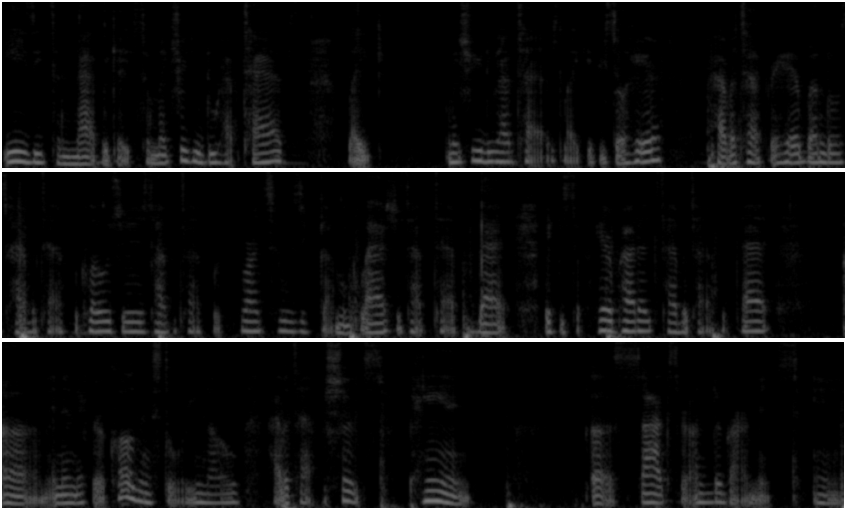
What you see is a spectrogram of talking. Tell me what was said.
easy to navigate. So make sure you do have tabs. Like, make sure you do have tabs. Like, if you sell hair, have a tab for hair bundles, have a tab for closures, have a tab for frontals. If you got mink lashes, have a tab for that. If you sell hair products, have a tab for that. Um, and then if you're a clothing store, you know, have a tab for shirts, pants, uh, socks or undergarments, and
